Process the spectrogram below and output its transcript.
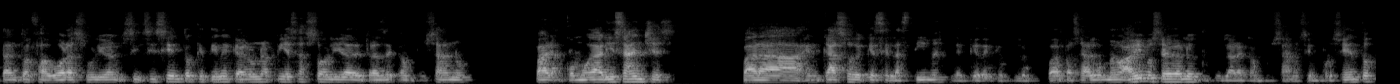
tanto a favor a Sullivan. Sí, sí siento que tiene que haber una pieza sólida detrás de Campuzano, para, como Gary Sánchez, para en caso de que se lastime, de que, de que pueda pasar algo. A mí me gustaría verlo titular a Campuzano, 100%.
